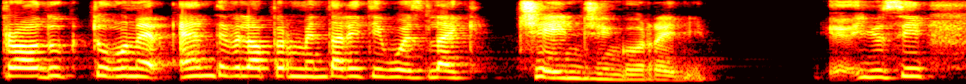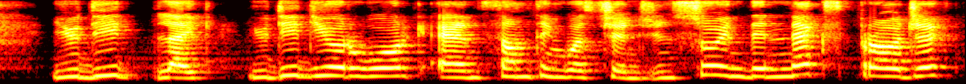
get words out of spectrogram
product owner and developer mentality was like changing already. You see, you did like, you did your work and something was changing. So in the next project,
